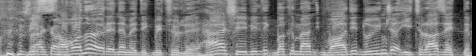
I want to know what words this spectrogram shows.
biz savanı öğrenemedik bir türlü. Her şeyi bildik. Bakın ben vadi duyunca itiraz ettim.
